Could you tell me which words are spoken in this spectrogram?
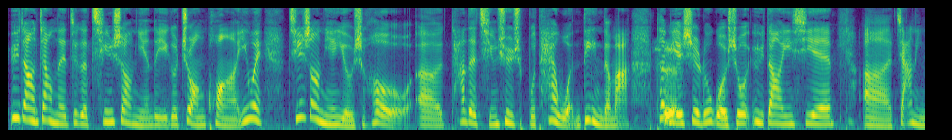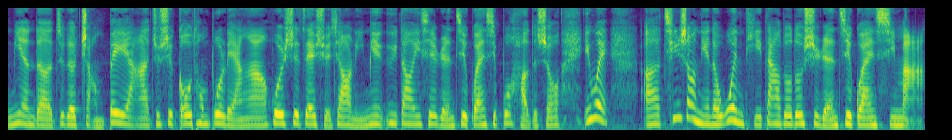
遇到这样的这个青少年的一个状况啊，因为青少年有时候呃他的情绪是不太稳定的嘛，特别是如果说遇到一些呃家里面的这个长辈啊，就是沟通不良啊，或者是在学校里面遇到一些人际关系不好的时候，因为呃青少年的问题大多都是人际关系嘛，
